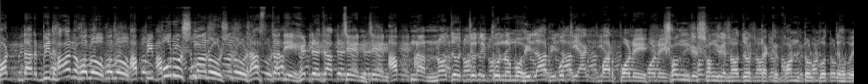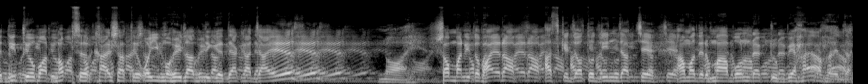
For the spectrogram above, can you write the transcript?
পর্দার বিধান হলো আপনি পুরুষ মানুষ রাস্তা দিয়ে হেঁটে যাচ্ছেন। আপনার নজর যদি কোনো মহিলার প্রতি একবার পড়ে সঙ্গে সঙ্গে নজরটাকে কন্ট্রোল করতে হবে। দ্বিতীয়বার নফসের খায়ের সাথে ওই মহিলার দিকে দেখা যায় নয় সম্মানিত ভাইরা আজকে যত দিন যাচ্ছে আমাদের মা বোনরা একটু বেহায়া হয়ে যাচ্ছে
